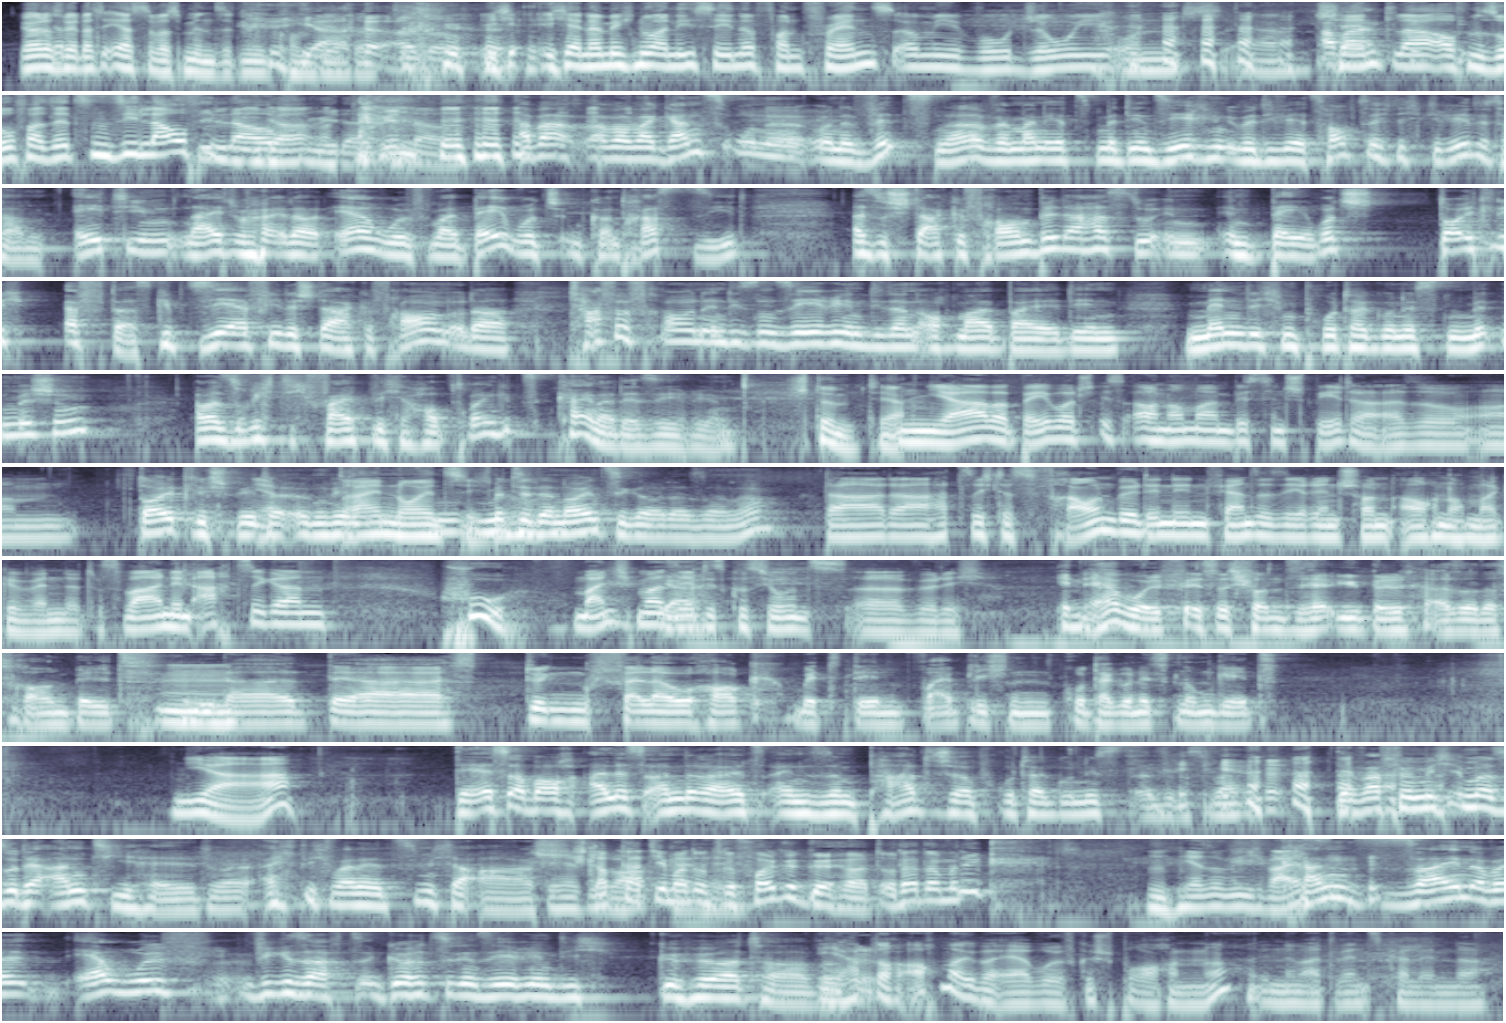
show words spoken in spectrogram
Ja, das wäre das Erste, was mir in Sinn gekommen wäre. also Ich, ich erinnere mich nur an die Szene von Friends irgendwie, wo Joey und äh, Chandler auf dem Sofa sitzen. Sie laufen, die laufen wieder, genau. aber, aber mal ganz ohne, ohne Witz, ne? wenn man jetzt mit den Serien, über die wir jetzt hauptsächlich geredet haben, A-Team, Knight Rider und Airwolf mal Baywatch im Kontrast sieht, also starke Frauenbilder hast du in, in Baywatch deutlich öfter. Es gibt sehr viele starke Frauen oder taffe Frauen in diesen Serien, die dann auch mal bei den männlichen Protagonisten mitmischen. Aber so richtig weibliche Hauptrollen gibt es in keiner der Serien. Stimmt, ja. Ja, aber Baywatch ist auch noch mal ein bisschen später. Also ähm, Deutlich später Ja. irgendwie. 93, Mitte ne? der 90er oder so, ne? da, da hat sich das Frauenbild in den Fernsehserien schon auch noch mal gewendet. Es war in den 80ern, puh, manchmal Ja. sehr diskussionswürdig. In Airwolf ist es schon sehr übel, also das Frauenbild, wie da der Stringfellow Hawk mit den weiblichen Protagonisten umgeht. Ja, Der ist aber auch alles andere als ein sympathischer Protagonist. Also das war, der war für mich immer so der Anti-Held, weil eigentlich war der ziemlicher Arsch. Der- Ich glaube, da hat jemand unsere Folge gehört, oder Dominik? ja, so wie ich weiß. Kann sein, aber Airwolf, wie gesagt, gehört zu den Serien, die ich gehört habe. Ihr habt doch auch mal über Airwolf gesprochen, ne? In einem Adventskalender.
